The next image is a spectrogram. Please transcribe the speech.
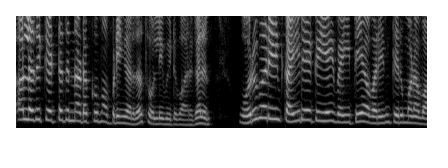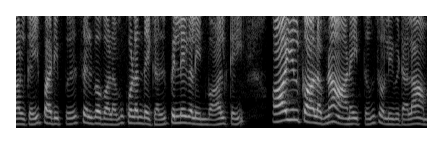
அல்லது கெட்டது நடக்கும் அப்படிங்கிறத சொல்லிவிடுவார்கள். ஒருவரின் கைரேகையை வைத்தே அவரின் திருமண வாழ்க்கை படிப்பு செல்வ வளம் குழந்தைகள் பிள்ளைகளின் வாழ்க்கை ஆயுள் காலம்னு அனைத்தும் சொல்லிவிடலாம்.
